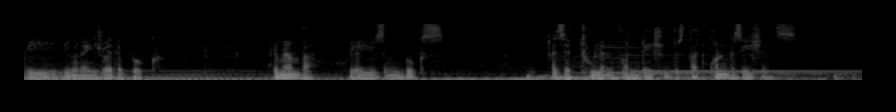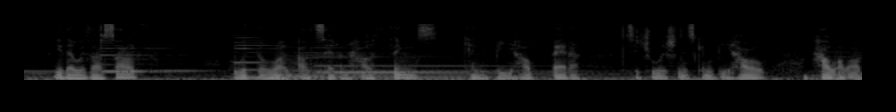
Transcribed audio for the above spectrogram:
we you're gonna enjoy the book. Remember, we are using books as a tool and foundation to start conversations, either with ourselves or with the world outside on how things can be, how better situations can be, how how our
